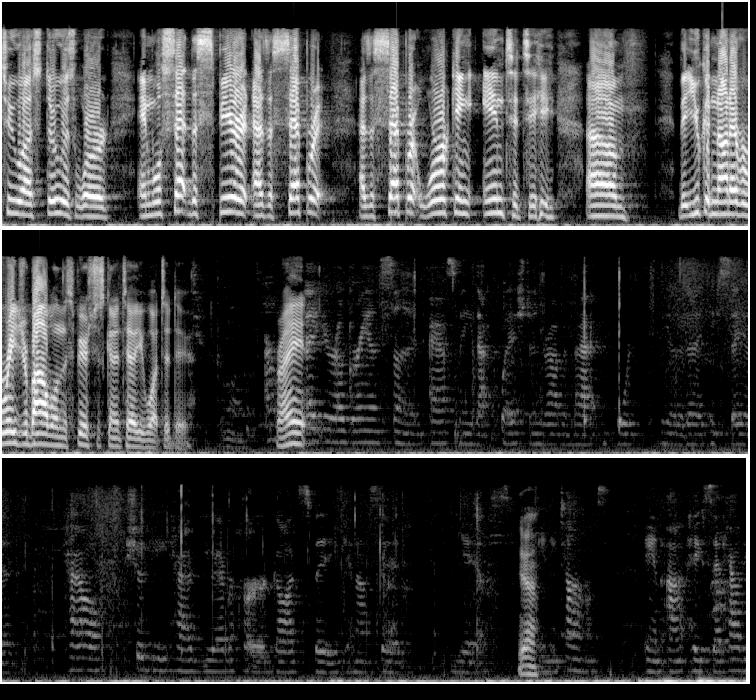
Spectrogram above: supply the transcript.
to us through His Word, and we'll set the Spirit as a separate as a separate working entity. Um, that you could not ever read your Bible and the Spirit's just going to tell you what to do. Right? Eight-year-old grandson asked me that question driving back and forth the other day. He said, "How should he have you ever heard God speak?" And I said, "Yes." Yeah. Many times. And I, he said, "How do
